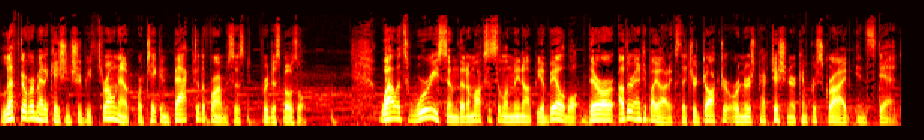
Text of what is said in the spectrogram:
Leftover medication should be thrown out or taken back to the pharmacist for disposal. While it's worrisome that amoxicillin may not be available, there are other antibiotics that your doctor or nurse practitioner can prescribe instead.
